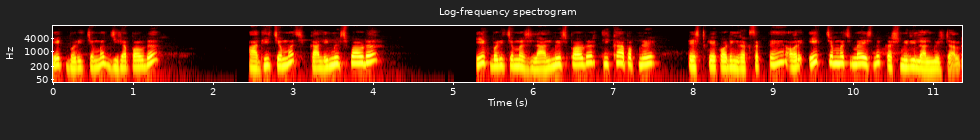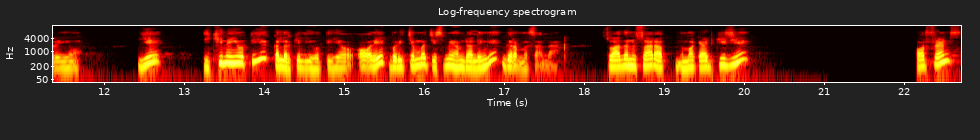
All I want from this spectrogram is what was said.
एक बड़ी चम्मच जीरा पाउडर, आधी चम्मच काली मिर्च पाउडर एक बड़ी चम्मच लाल मिर्च पाउडर, तीखा आप अपने टेस्ट के अकॉर्डिंग रख सकते हैं और एक चम्मच मैं इसमें कश्मीरी लाल मिर्च डाल रही हूँ। ये तीखी नहीं होती है कलर के लिए होती है और एक बड़ी चम्मच इसमें हम डालेंगे गरम मसाला। स्वाद अनुसार आप नमक ऐड कीजिए। और फ्रेंड्स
